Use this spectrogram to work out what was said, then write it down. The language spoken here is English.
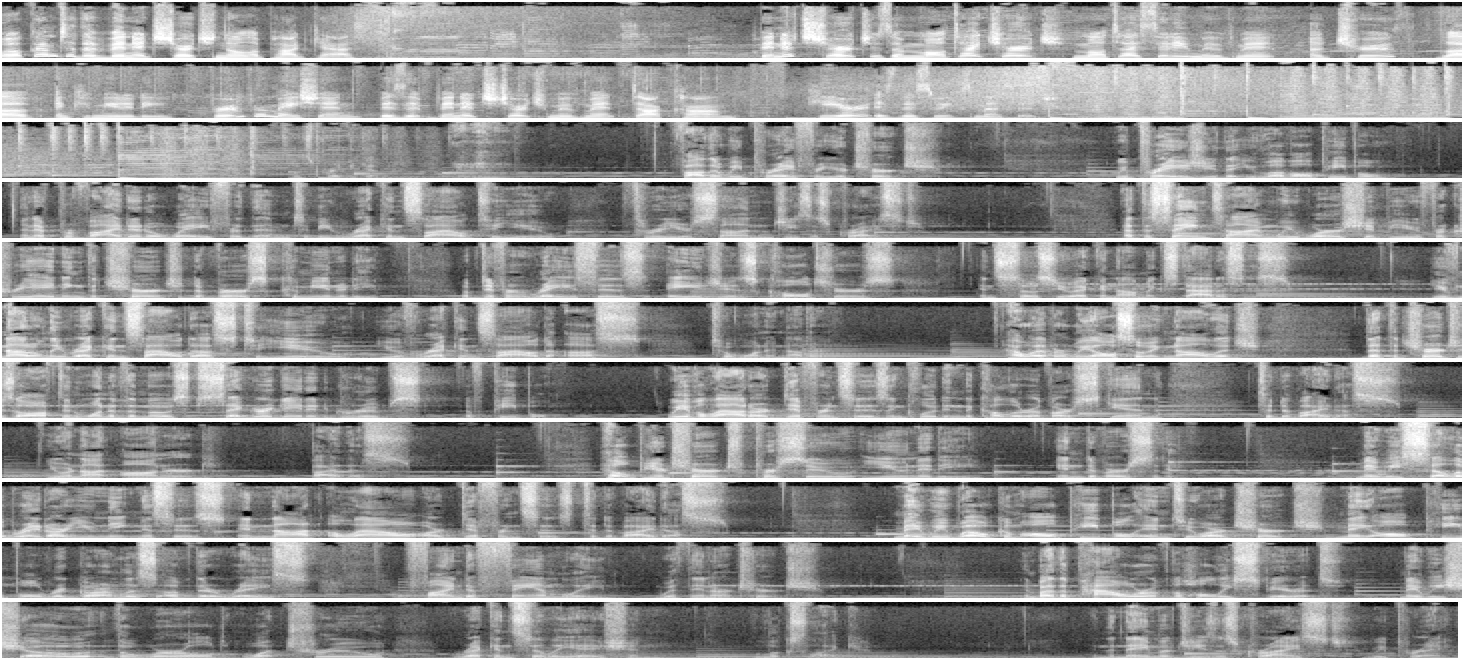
Welcome to the Vintage Church NOLA podcast. Vintage Church is a multi church, multi city movement of truth, love, and community. For information, visit vintagechurchmovement.com. Here is this week's message. Let's pray together. Father, we pray for your church. We praise you that you love all people and have provided a way for them to be reconciled to you through your Son, Jesus Christ. At the same time, we worship you for creating the church a diverse community of different races, ages, cultures, and socioeconomic statuses. You've not only reconciled us to you, you have reconciled us to one another. However, we also acknowledge that the church is often one of the most segregated groups of people. We have allowed our differences, including the color of our skin, to divide us. You are not honored by this. Help your church pursue unity in diversity. May we celebrate our uniquenesses and not allow our differences to divide us. May we welcome all people into our church. May all people, regardless of their race, find a family within our church. And by the power of the Holy Spirit, may we show the world what true reconciliation looks like. In the name of Jesus Christ, we pray.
